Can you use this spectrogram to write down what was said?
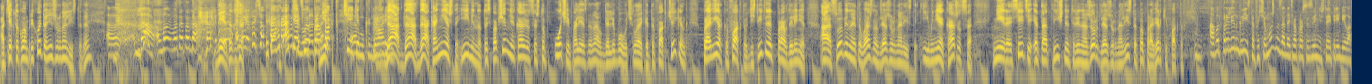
А те, кто к вам приходит, они журналисты, да? Э, Да, вот это да. Нет, это же... Опять мы про факт-чекинг говорим. Да, да, да, конечно, именно. То есть вообще мне кажется, что очень полезный навык для любого человека это факт-чекинг, проверка фактов, действительно это правда или нет. А особенно это важно для журналиста. И мне кажется, нейросети это отличный тренажер для журналиста по проверке фактов. А вот про лингвистов еще можно задать вопрос? Извини, что я перебила.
